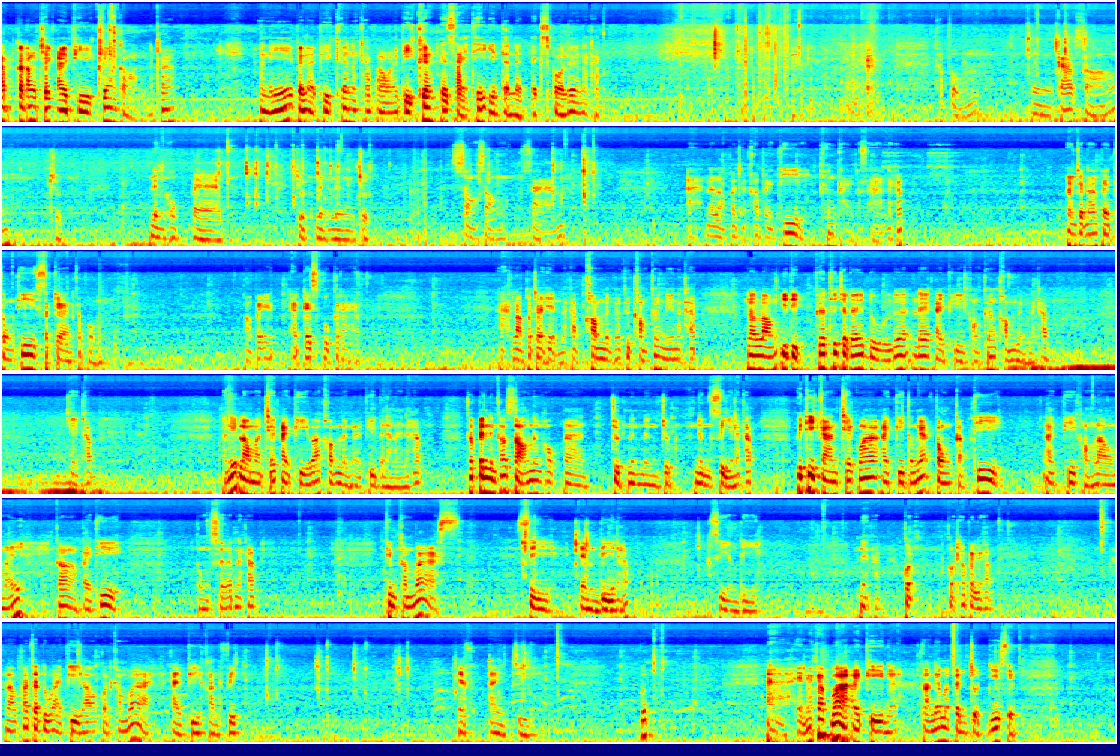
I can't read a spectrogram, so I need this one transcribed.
นะครับ ก็ต้องเช็ค IP เครื่องก่อนนะครับ อันนี้เป็น IP เครื่องนะครับ เอา IP เครื่องไปใส่ที่ Internet Explorer นะครับ ครับผม 192จุด168จุด11จุด223อะแล้วเราก็จะเข้าไปที่เครื่องถ่ายเอกสารนะครับ ลังจากนั้นไปตรงที่สแกนครับผม เอาไป address book ก็ได้ครับเราก็จะเห็นนะครับคอมหนึ่งก็คือคอมเครื่องนี้นะครับ เราลอง edit เพื่อที่จะได้ดูเลือเลข IP ของเครื่องคอมหนึ่งนะครับโอเคครับ อันนี้เรามาเช็ค IP ว่าคอมหนึ่ง IP เป็นอะไรนะครับ ก็เป็น 192.168.11.14 นะครับ วิธีการเช็คว่า IP ตรงเนี้ยตรงกับที่ IP ของเราไหม ก็ไปที่ตรง Search นะครับ พิมพ์คำว่า CMD นะครับ CMD เนี่ยครับ กด กดเข้าไปเลยครับ เราก็จะดู IP เรากดคำว่า IP config FIG ปุ๊บ อ่า เห็นไหมครับว่า IP เนี่ย ตอนนี้มันเป็นจุด 20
